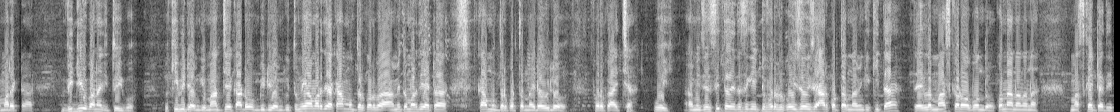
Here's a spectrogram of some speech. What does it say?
আমার একটা ভিডিও বানাই দিতে হইব। কি ভিডিও আমি কি মাছ যে কাটো? ভিডিও আমি কি তুমি আমার দিয়া কাম উদ্ধার করবা আমি তোমার দিয়ে একটা কাম উদ্ধার করতাম না এটা হইল পরে কয়, আচ্ছা ওই আমি যে চিন্তা দিতেছি কি একটু পরে কইছে হইছে আর করতাম না আমি কি কিতা? তো এগুলো মাছ কাটো বন্ধ। না না না না মাছ কাইটা দিন।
